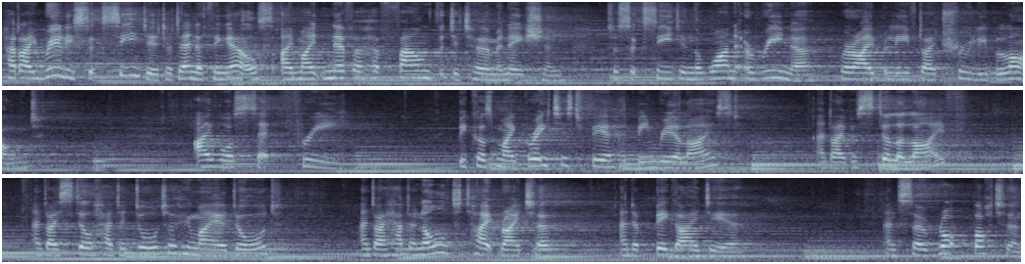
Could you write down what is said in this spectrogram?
Had I really succeeded at anything else, I might never have found the determination to succeed in the one arena where I believed I truly belonged. I was set free because my greatest fear had been realized and I was still alive and I still had a daughter whom I adored and I had an old typewriter and a big idea. And so rock bottom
